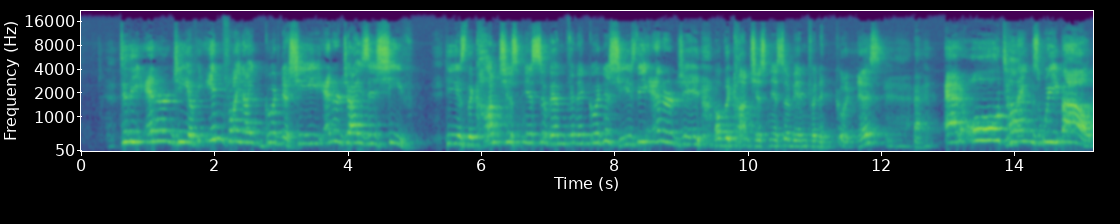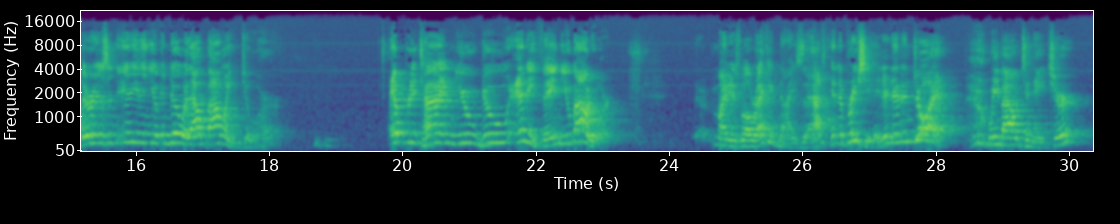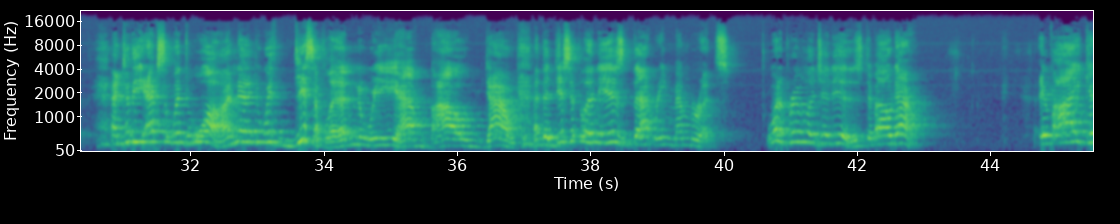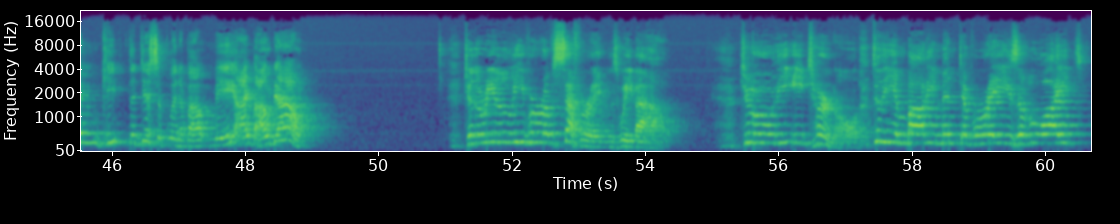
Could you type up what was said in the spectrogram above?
to the energy of infinite goodness. She energizes Shiva. He is the consciousness of infinite goodness. She is the energy of the consciousness of infinite goodness. At all times we bow. There isn't anything you can do without bowing to her. Every time you do anything, you bow to her. Might as well recognize that and appreciate it and enjoy it. We bow to nature and to the excellent one, and with discipline we have bowed down. And the discipline is that remembrance. What a privilege it is to bow down. If I can keep the discipline about me, I bow down. To the reliever of sufferings we bow. To the eternal, to the embodiment of rays of light,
